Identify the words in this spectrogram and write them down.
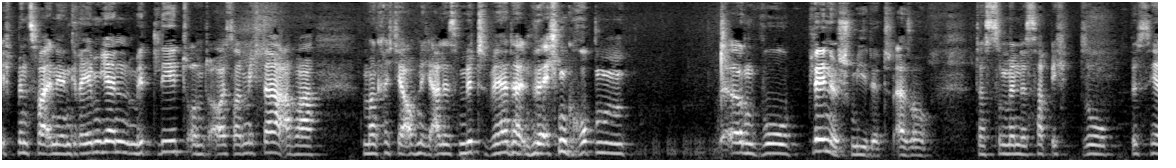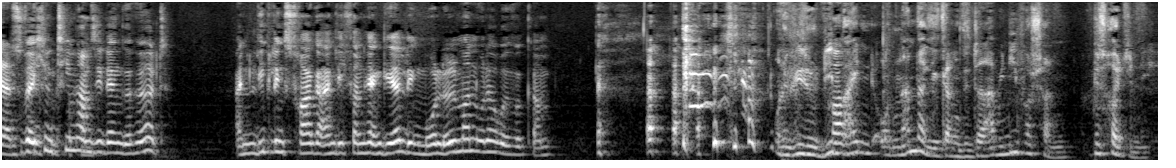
ich bin zwar in den Gremien Mitglied und äußere mich da, aber man kriegt ja auch nicht alles mit, wer da in welchen Gruppen irgendwo Pläne schmiedet. Also das zumindest habe ich so bisher. Zu welchem Team haben Sie denn gehört? Eine Lieblingsfrage eigentlich von Herrn Gerling, Mo Lüllmann oder Röwekamp? Oder wieso die beiden auseinandergegangen sind, das habe ich nie verstanden. Bis heute nicht.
